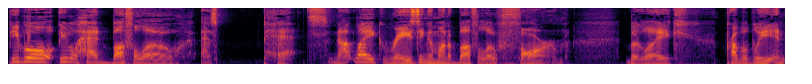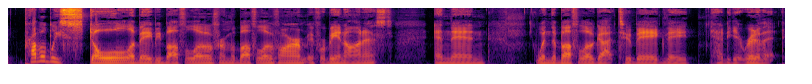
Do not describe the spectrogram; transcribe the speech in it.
people people had buffalo as pets, not like raising them on a buffalo farm, but like probably and probably stole a baby buffalo from a buffalo farm if we're being honest and then when the buffalo got too big they had to get rid of it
